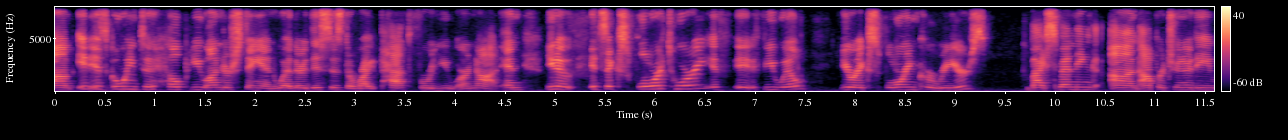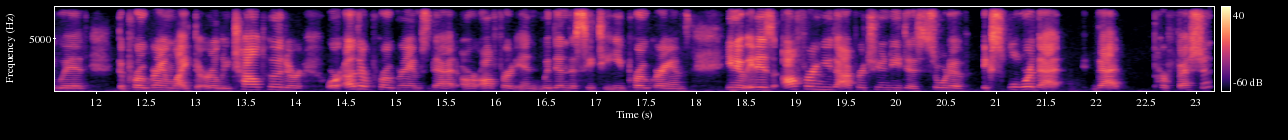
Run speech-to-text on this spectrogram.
um, it is going to help you understand whether this is the right path for you or not. And you know, it's exploratory, if if you will. You're exploring careers by spending an opportunity with the program like the early childhood or or other programs that are offered in within the CTE programs you know it is offering you the opportunity to sort of explore that that profession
